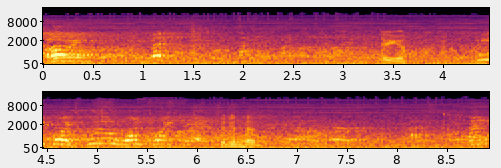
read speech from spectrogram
Point. Judges. There you go. Three points blue, one point red. Hit him in the head. Fence.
